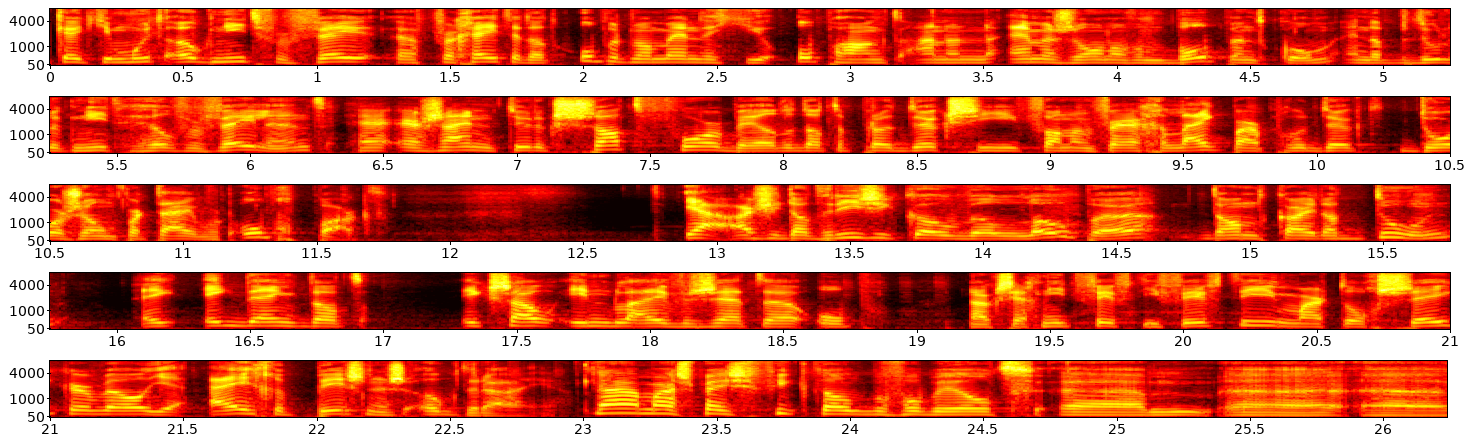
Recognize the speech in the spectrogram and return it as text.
kijk, je moet ook niet eh, vergeten dat op het moment dat je je ophangt aan een Amazon of een bol.com, en dat bedoel ik niet heel vervelend, er, er, zijn natuurlijk zat voorbeelden dat de productie van een vergelijkbaar product door zo'n partij wordt opgepakt ja, als je dat risico wil lopen, dan kan je dat doen. Ik, ik denk dat ik zou in blijven zetten op nou, ik zeg niet 50-50, maar toch zeker wel je eigen business ook draaien. Ja, maar specifiek dan bijvoorbeeld um, uh, uh,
